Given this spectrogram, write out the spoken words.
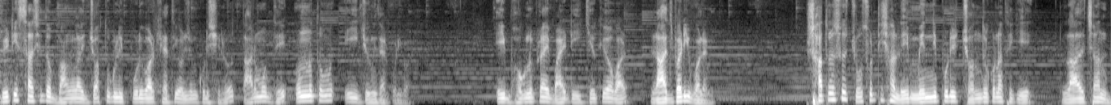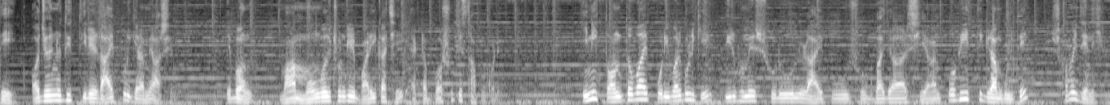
ব্রিটিশ শাসিত বাংলায় যতগুলি পরিবার খ্যাতি অর্জন করেছিল, তার মধ্যে অন্যতম এই জমিদার পরিবার। এই ভগ্নপ্রায় বাড়িটি কেউ কেউ আবার রাজবাড়ি বলেন। সতেরোশো চৌষট্টি সালে মেদিনীপুরের চন্দ্রকোনা থেকে লালচাঁদ দে অজয় নদীর তীরে রায়পুর গ্রামে আসেন এবং মা মঙ্গলচণ্ডীর বাড়ির কাছে একটা বসতি স্থাপন করেন। ইনি তন্তবায় পরিবারগুলিকে বীরভূমের সুরুল, রায়পুর সুখবাজার শিয়ান প্রভৃতি গ্রামগুলিতে সমৃদ্ধি এনেছিলেন।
